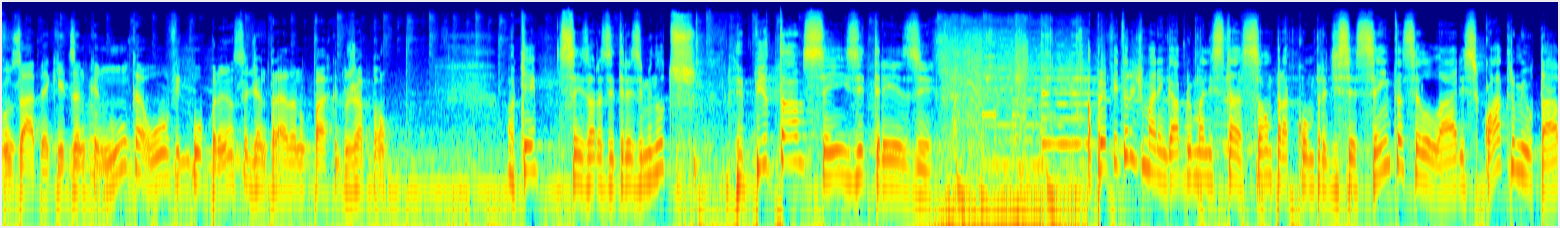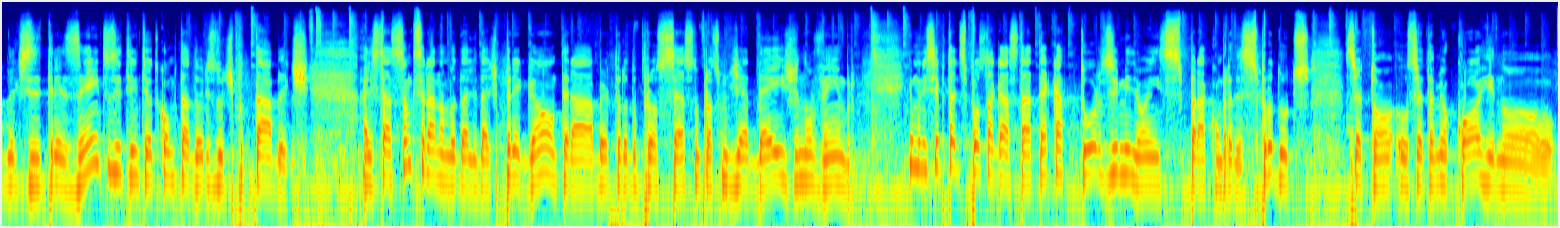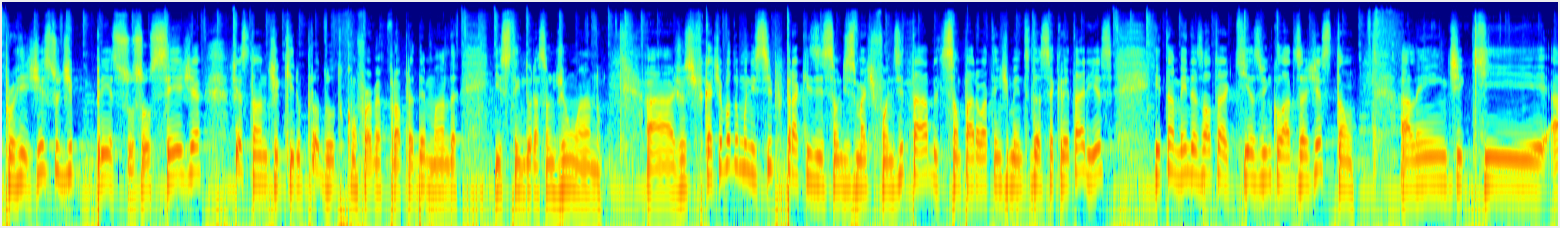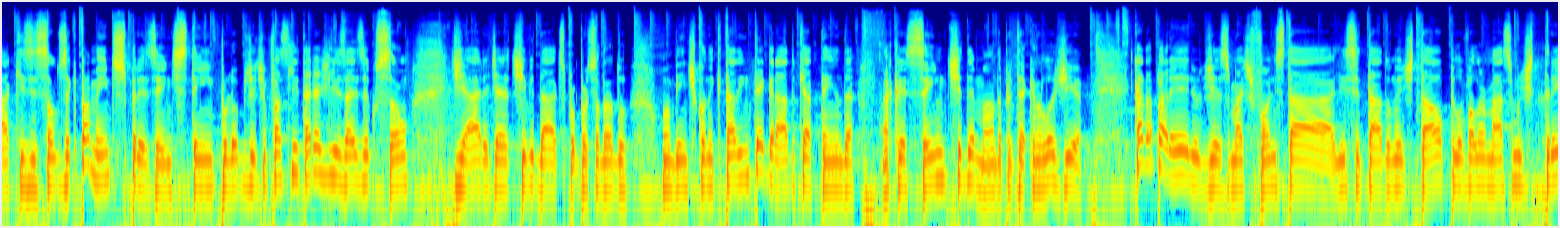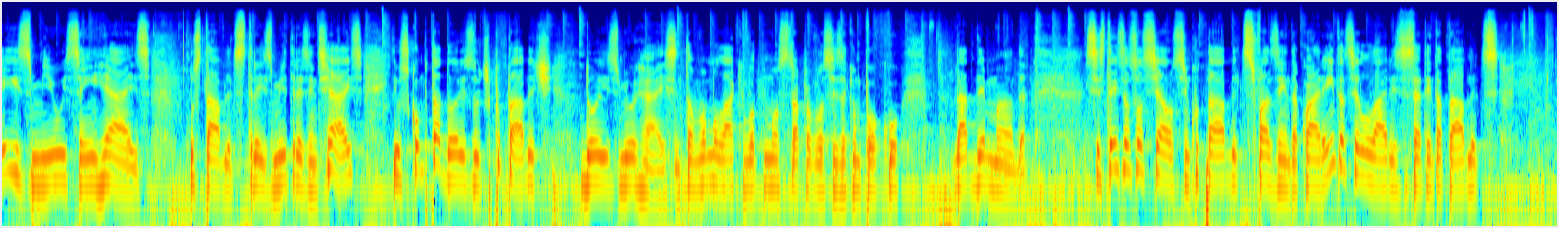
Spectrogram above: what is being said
um zap aqui dizendo que nunca houve cobrança de entrada no Parque do Japão. Ok, 6 horas e 13 minutos. Repita. 6 e 13. A Prefeitura de Maringá abriu uma licitação para a compra de 60 celulares, 4 mil tablets e 338 computadores do tipo tablet. A licitação, que será na modalidade pregão, terá a abertura do processo no próximo dia 10 de novembro. E o município está disposto a gastar até 14 milhões para a compra desses produtos. O certame ocorre no, por registro de preços, ou seja, gestão adquire o produto conforme a própria demanda. Isso tem duração de um ano. A justificativa do município para a aquisição de smartphones e tablets são para o atendimento das secretarias e também das autarquias vinculadas à gestão, além de que a aquisição dos equipamentos presentes tem por objetivo facilitar e agilizar a execução diária de atividades, proporcionando um ambiente conectado e integrado que atenda a crescente demanda por tecnologia. Cada aparelho de smartphone está licitado no edital pelo valor máximo de R$ 3.100, os tablets R$ 3.300 e os computadores do tipo tablet R$ 2.000. Então vamos lá que eu vou mostrar para vocês aqui um pouco da demanda. Assistência social, 5 tablets. Fazenda, 40 celulares e 70 tablets.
